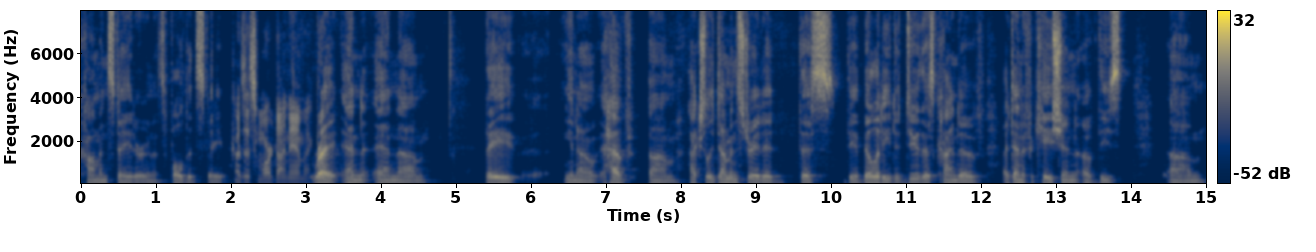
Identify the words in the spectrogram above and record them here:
common state or in its folded state because it's more dynamic, right? And and um, they, you know, have um, actually demonstrated this the ability to do this kind of identification of these um,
